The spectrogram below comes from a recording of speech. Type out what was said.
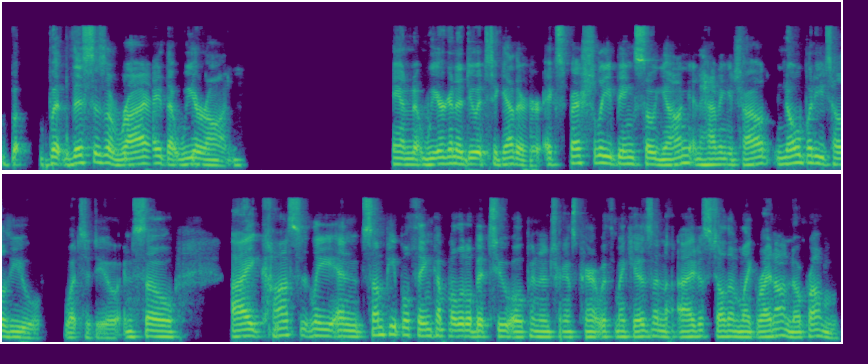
but but this is a ride that we are on and we are going to do it together especially being so young and having a child nobody tells you what to do and so I constantly, and some people think I'm a little bit too open and transparent with my kids. And I just tell them, like, right on, no problem.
